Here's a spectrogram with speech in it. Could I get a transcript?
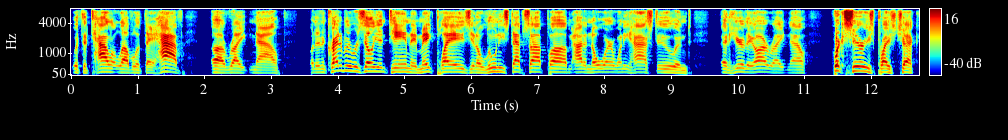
with the talent level that they have uh, right now. But an incredibly resilient team. They make plays. You know, Looney steps up um, out of nowhere when he has to, and and here they are right now. Quick series price check.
